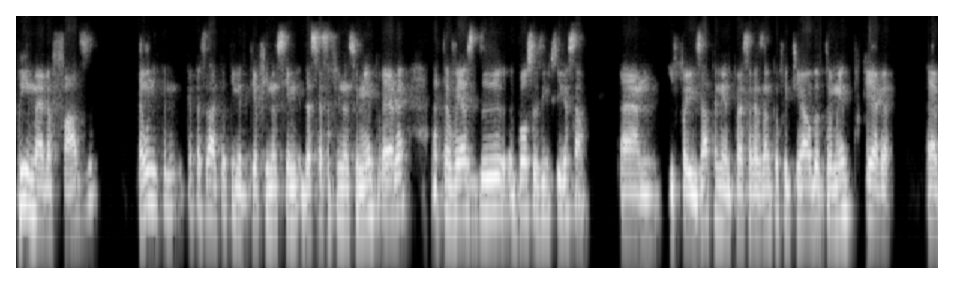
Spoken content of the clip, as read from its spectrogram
primeira fase, a única capacidade que eu tinha de ter de acesso a financiamento era através de bolsas de investigação. Um, e foi exatamente por essa razão que eu fui tirar o doutoramento, porque era a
